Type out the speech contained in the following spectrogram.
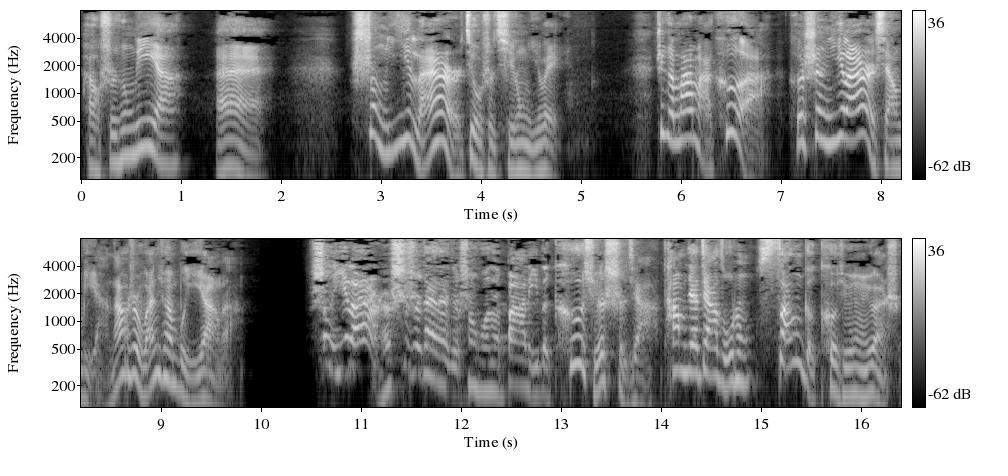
还有师兄弟呀。哎，圣伊莱尔就是其中一位。这个拉马克啊。和圣伊莱尔相比啊，那是完全不一样的。圣伊莱尔他世世代代就生活在巴黎的科学世家，他们家家族中三个科学院院士，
